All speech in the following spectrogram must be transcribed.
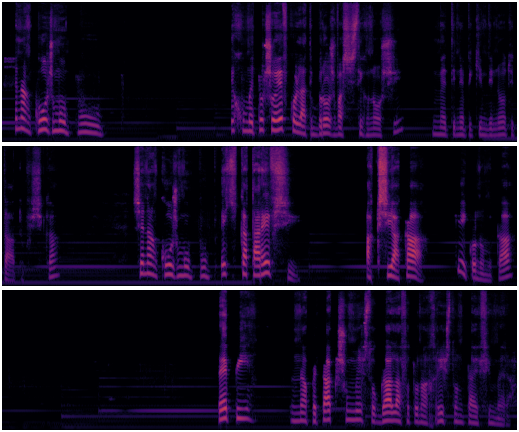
Σε έναν κόσμο που έχουμε τόσο εύκολα την πρόσβαση στη γνώση, με την επικινδυνότητά του φυσικά, σε έναν κόσμο που έχει καταρρεύσει αξιακά και οικονομικά, πρέπει να πετάξουμε στον κάλαθο των αχρήστων τα εφήμερα.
